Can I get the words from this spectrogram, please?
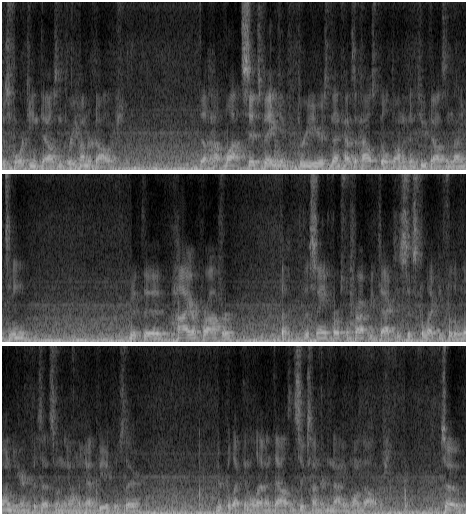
is $14,300. The lot sits vacant for three years and then has a house built on it in 2019. With the higher proffer, the, the same personal property taxes is collected for the one year, because that's when they only had vehicles there. You're collecting $11,691. So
